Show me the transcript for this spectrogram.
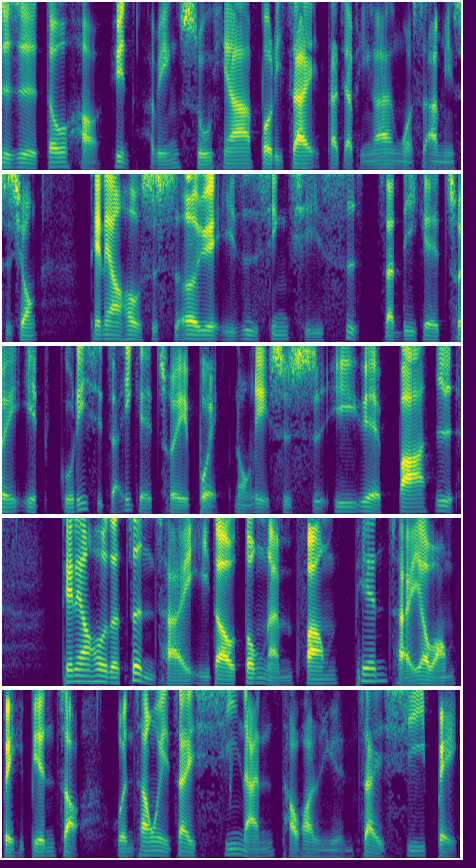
日日都好运。阿明属下玻璃斋，大家平安。我是阿明师兄。天亮后是十二月一日，星期四，十二月初一，古历是十一月初八，农历是十一月八日。天亮后的正财移到东南方，偏财要往北边找。文昌位在西南，桃花人员在西北。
